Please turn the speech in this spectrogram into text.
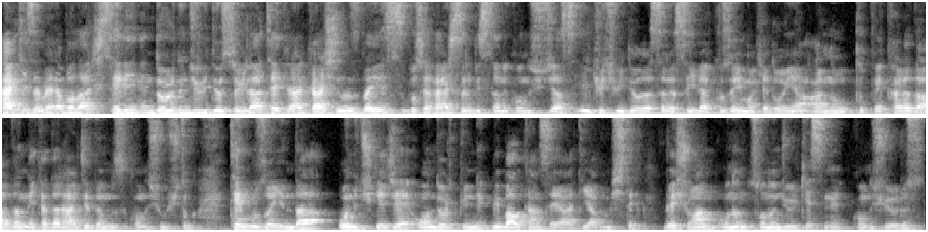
Herkese merhabalar. Serinin dördüncü videosuyla tekrar karşınızdayız. Bu sefer Sırbistan'ı konuşacağız. İlk üç videoda sırasıyla Kuzey Makedonya, Arnavutluk ve Karadağ'da ne kadar harcadığımızı konuşmuştuk. Temmuz ayında 13 gece 14 günlük bir Balkan seyahati yapmıştık ve şu an onun sonuncu ülkesini konuşuyoruz.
